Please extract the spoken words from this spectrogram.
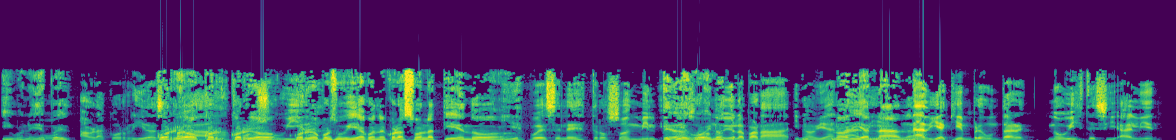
y bueno, y después Habrá corrido. corrió, cor- corrió, por su vida. corrió por su vida con el corazón latiendo. Y después se le destrozó en mil Y pedazos llegó y cuando no dio la parada y no había, no nadie, había nada. nadie a quien preguntar. ¿No viste si alguien,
